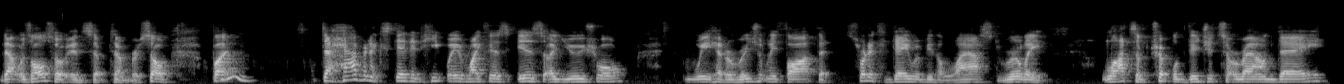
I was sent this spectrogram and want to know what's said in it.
That was also in September. So, but mm. to have an extended heat wave like this is unusual. We had originally thought that sort of today would be the last really lots of triple digits around day.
